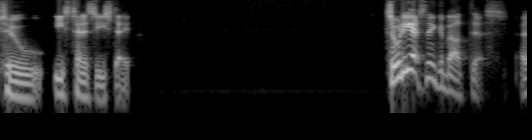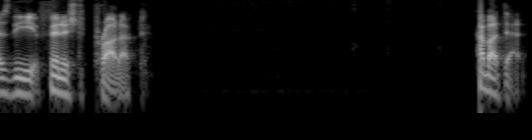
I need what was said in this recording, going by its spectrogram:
to East Tennessee State. So, what do you guys think about this as the finished product? How about that?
